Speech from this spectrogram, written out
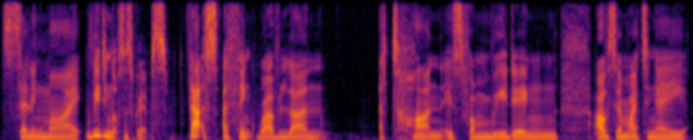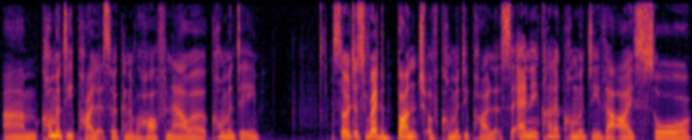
sending my reading lots of scripts. That's I think where I've learned a ton is from reading. Obviously, I'm writing a um, comedy pilot, so kind of a half an hour comedy. So I just read a bunch of comedy pilots. So any kind of comedy that I saw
